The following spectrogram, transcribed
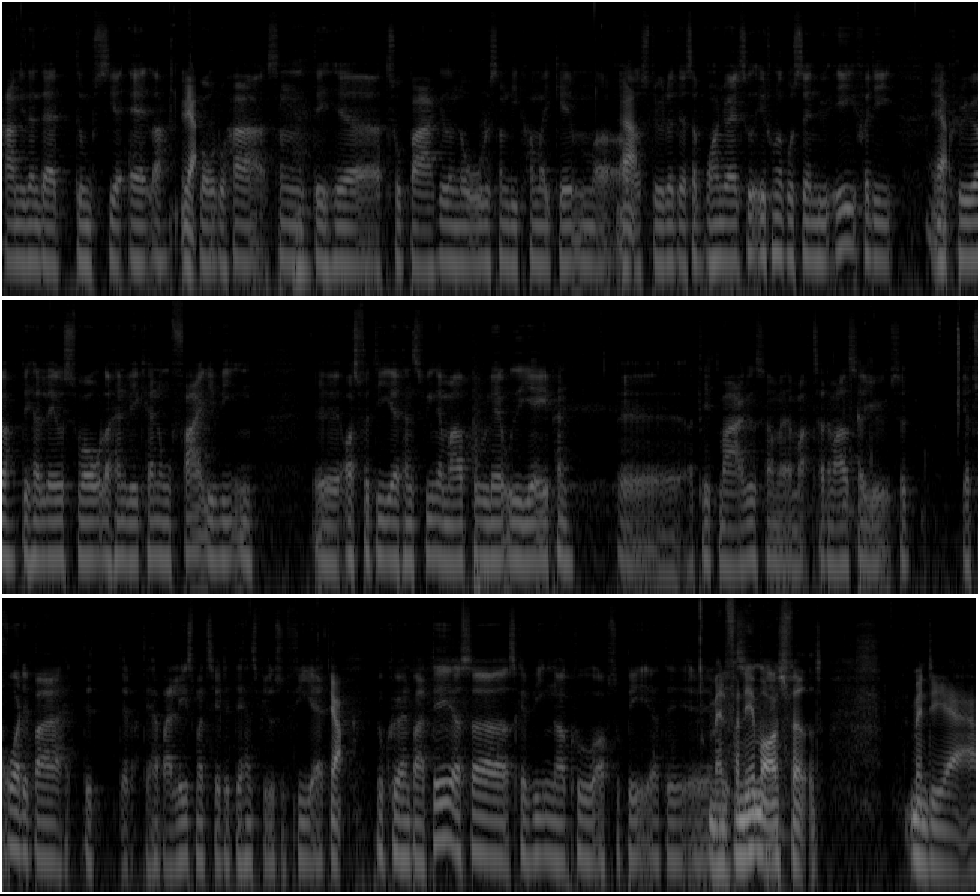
har lige den der, du siger alder, Ja. hvor du har sådan det her tobakkede note, som lige kommer igennem og, Ja. og støtter det. Og så bruger han jo altid 100% ny E, fordi ja. Ja. han kører det her lave svovl, og han vil ikke have nogen fejl i vinen. Øh, også fordi, at hans vin er meget populær ude i Japan. Øh, og det er et marked, som er, tager det meget seriøst. Så jeg tror, det er bare, det, eller det har jeg bare læst mig til det, det er hans filosofi, at Ja. nu kører han bare det, og så skal vinen nok kunne absorbere det. Øh, Man fornemmer også fadet. Men det er,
